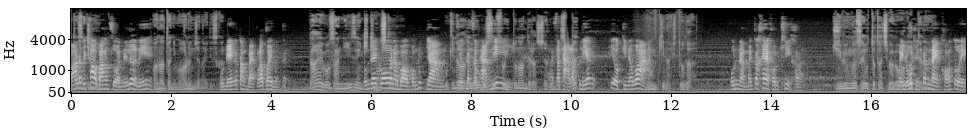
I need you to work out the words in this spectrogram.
ความรับผิดชอบบางส่วนในเรื่องนี้คุณเองก็ต้องแบกรับไว้เหมือนกันคุณไดโก้นะบอกผมทุกอย่างเกี่ยวกับสถานที่ สถานรับเลี้ยงที่โอกินาว่าคุณน่ะมันก็แค่คนขี้ขลาด 自分が背負った立場が ไม่ 分 รู้ かっ ถึง て ตำแห な น่ い งของตัวเอง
